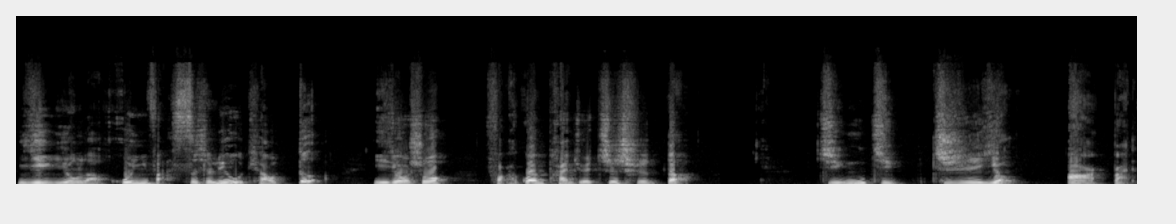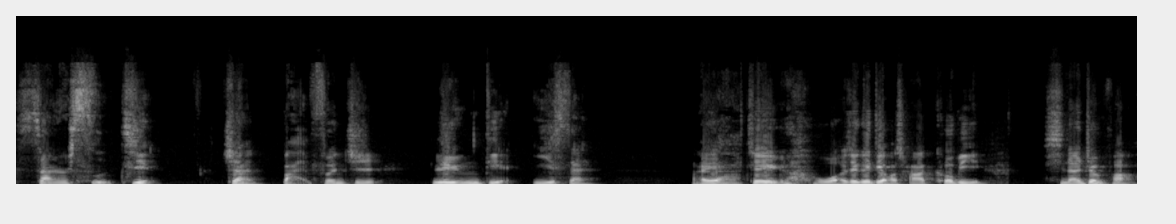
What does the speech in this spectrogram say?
引用了婚姻法四十六条的，也就是说，法官判决支持的仅仅。只有二百三十四件，占百分之零点一三。哎呀，这个我这个调查可比西南政法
